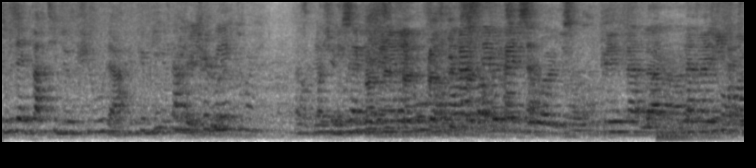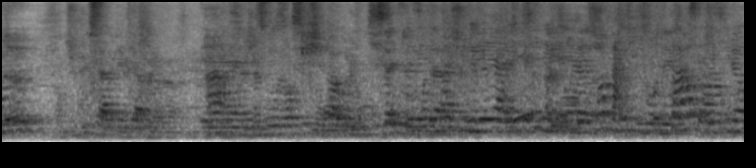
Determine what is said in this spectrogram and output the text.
Vous êtes parti depuis où, la République La République, oui. Parce que moi j'ai vu Ils ont coupé la manif en deux, du coup ça a pété Et ils ont lancé, je sais pas, une dizaine de je devais aller, les gens partis trop tard, c'est leur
